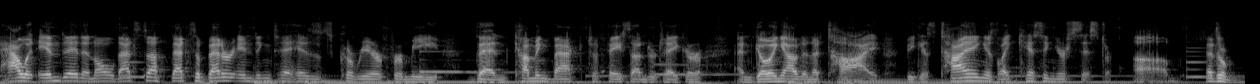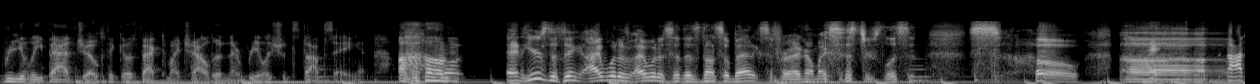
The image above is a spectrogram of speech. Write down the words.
how it ended and all that stuff, that's a better ending to his career for me than coming back to face Undertaker and going out in a tie because tying is like kissing your sister. Um, that's a really bad joke that goes back to my childhood, and I really should stop saying it. Um, Well, and here's the thing: I would have I would have said that's not so bad, except for I know my sisters listen. So, uh, not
